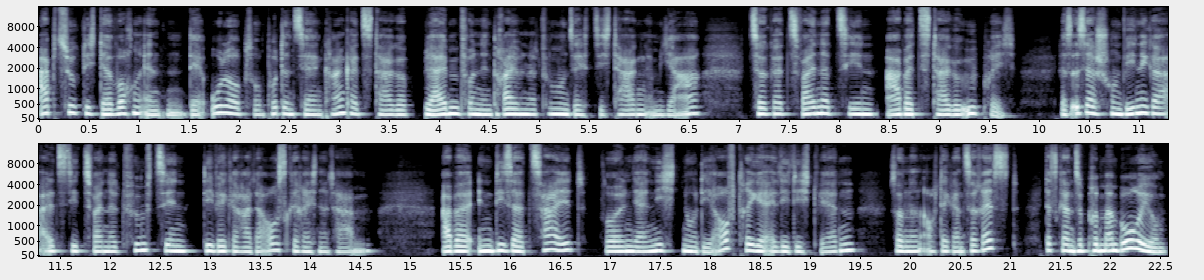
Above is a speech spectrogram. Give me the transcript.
Abzüglich der Wochenenden, der Urlaubs- und potenziellen Krankheitstage bleiben von den 365 Tagen im Jahr circa 210 Arbeitstage übrig. Das ist ja schon weniger als die 215, die wir gerade ausgerechnet haben. Aber in dieser Zeit wollen ja nicht nur die Aufträge erledigt werden, sondern auch der ganze Rest das ganze Primamborium.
